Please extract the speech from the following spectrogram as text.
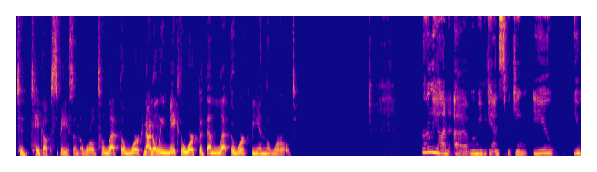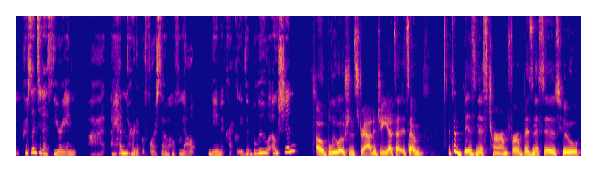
to take up space in the world, to let the work not only make the work, but then let the work be in the world early on uh, when we began speaking, you you presented a theory, and uh, I hadn't heard it before, so hopefully I'll name it correctly. The blue ocean. Oh, blue ocean strategy. Yeah, it's a it's a it's a business term for businesses who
